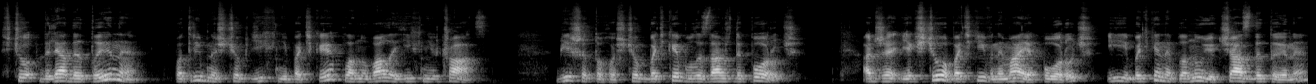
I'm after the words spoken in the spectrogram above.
що для дитини потрібно, щоб їхні батьки планували їхній час. Більше того, щоб батьки були завжди поруч. Адже якщо батьків немає поруч і батьки не планують час дитини,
